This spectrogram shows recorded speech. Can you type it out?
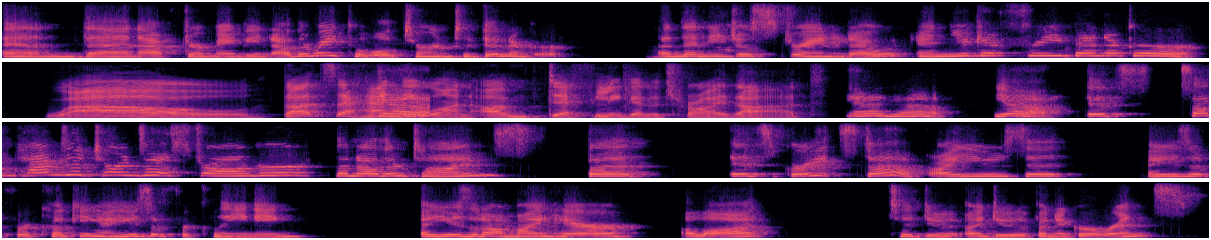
and then after maybe another week, it will turn to vinegar and then you just strain it out and you get free vinegar. Wow, that's a handy yeah. one. I'm definitely going to try that. Yeah, yeah. Yeah, it's sometimes it turns out stronger than other times, but it's great stuff. I use it I use it for cooking, I use it for cleaning. I use it on my hair a lot to do I do a vinegar rinse.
